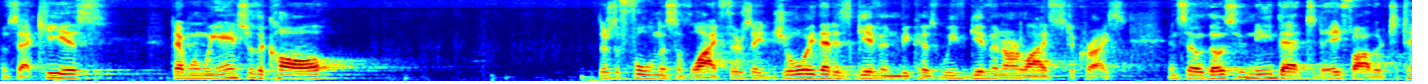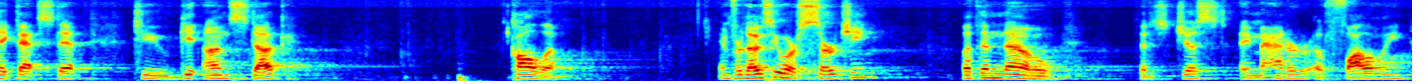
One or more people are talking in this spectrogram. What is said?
of Zacchaeus that when we answer the call, there's a fullness of life. There's a joy that is given because we've given our lives to Christ. And so, those who need that today, Father, to take that step to get unstuck, call them. And for those who are searching, let them know that it's just a matter of following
